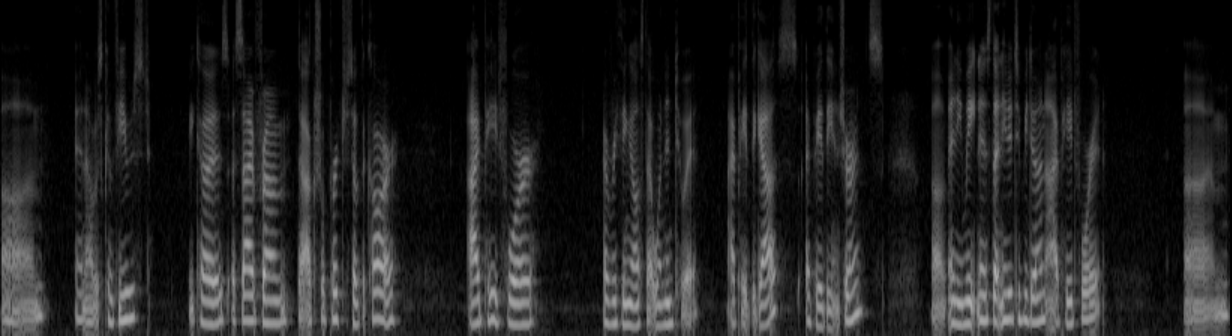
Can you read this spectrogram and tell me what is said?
Um, and I was confused because aside from the actual purchase of the car, I paid for everything else that went into it. I paid the gas, I paid the insurance, um, any maintenance that needed to be done, I paid for it. Um,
